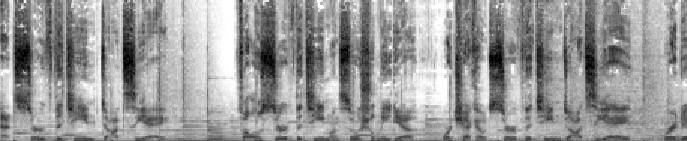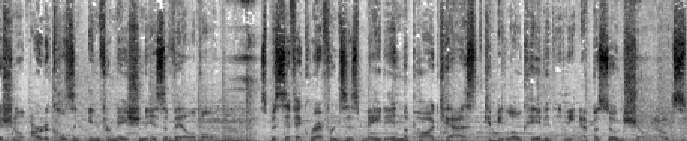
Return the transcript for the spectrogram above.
at servetheteam.ca. Follow Serve the Team on social media or check out servetheteam.ca where additional articles and information is available. Specific references made in the podcast can be located in the episode show notes.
